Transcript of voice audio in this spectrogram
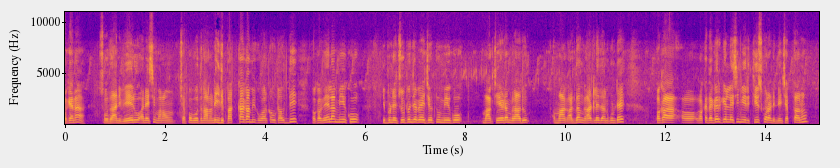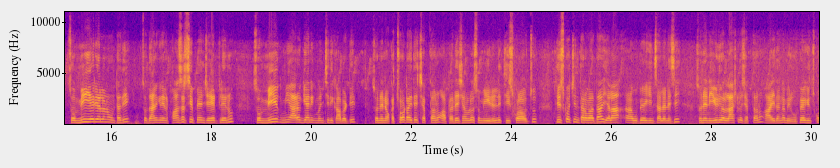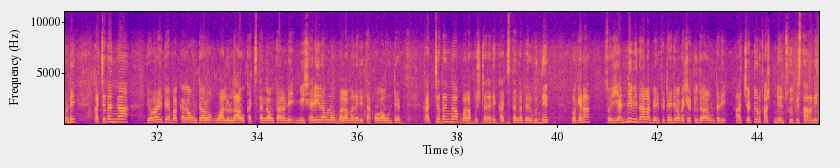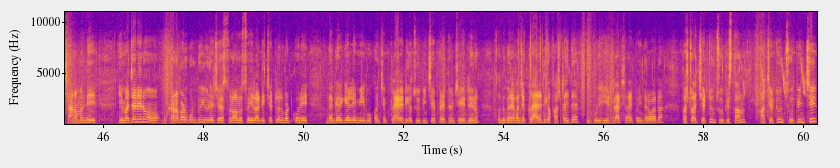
ఓకేనా? సో దాని వేరు అనేసి మనం చెప్పబోతున్నానండి. ఇది పక్కాగా మీకు వర్కౌట్ అవుద్ది. ఒకవేళ మీకు ఇప్పుడు నేను చూపించబోయే చెట్టు మీకు మాకు చేయడం రాదు మాకు అర్థం కావట్లేదు అనుకుంటే ఒక ఒక దగ్గరికి వెళ్ళేసి మీరు తీసుకురండి. నేను చెప్తాను. సో మీ ఏరియాలోనే ఉంటుంది. సో దానికి నేను స్పాన్సర్షిప్ ఏం చేయట్లేను. సో మీ మీ ఆరోగ్యానికి మంచిది కాబట్టి సో నేను ఒక చోట అయితే చెప్తాను ఆ ప్రదేశంలో. సో మీరు వెళ్ళి తీసుకురావచ్చు. తీసుకొచ్చిన తర్వాత ఎలా ఉపయోగించాలనేసి సో నేను వీడియో లాస్ట్లో చెప్తాను. ఆ విధంగా మీరు ఉపయోగించుకోండి. ఖచ్చితంగా ఎవరైతే బక్కగా ఉంటారో వాళ్ళు లావు ఖచ్చితంగా అవుతారండి. మీ శరీరంలో బలం అనేది తక్కువగా ఉంటే ఖచ్చితంగా బలపుష్టి అనేది ఖచ్చితంగా పెరుగుద్ది. ఓకేనా? సో ఈ అన్ని విధాల బెనిఫిట్ అయితే ఒక చెట్టు ద్వారా ఉంటుంది. ఆ చెట్టును ఫస్ట్ నేను చూపిస్తానండి. చాలామంది ఈ మధ్య నేను కనబడుకుంటూ వీడియో చేస్తున్నాను. సో ఇలాంటి చెట్లను పట్టుకొని దగ్గరికి వెళ్ళి మీకు కొంచెం క్లారిటీగా చూపించే ప్రయత్నం చేయట్లేను. సో అందుకనే కొంచెం క్లారిటీగా ఫస్ట్ అయితే ఇప్పుడు ఈ ఇంట్రాక్షన్ అయిపోయిన తర్వాత ఫస్ట్ ఆ చెట్టును చూపిస్తాను. ఆ చెట్టును చూపించి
